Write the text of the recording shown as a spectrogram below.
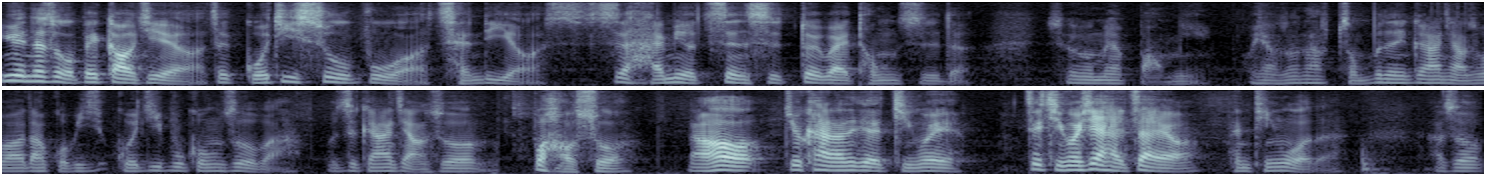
因为那时候我被告诫啊，这国际事务部啊成立啊是还没有正式对外通知的，所以我们要保密。我想说，那总不能跟他讲说要到国际国际部工作吧？我只跟他讲说不好说。然后就看到那个警卫，这警卫现在还在哦，很听我的。他说，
